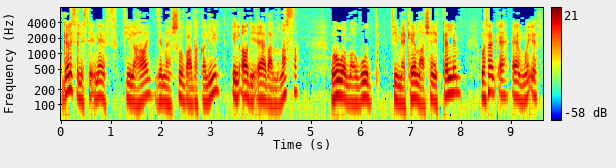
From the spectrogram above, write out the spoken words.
جلس الاستئناف في لاهاي زي ما هنشوف بعد قليل القاضي قاعد على المنصة وهو موجود في مكانه عشان يتكلم وفجأة قام وقف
